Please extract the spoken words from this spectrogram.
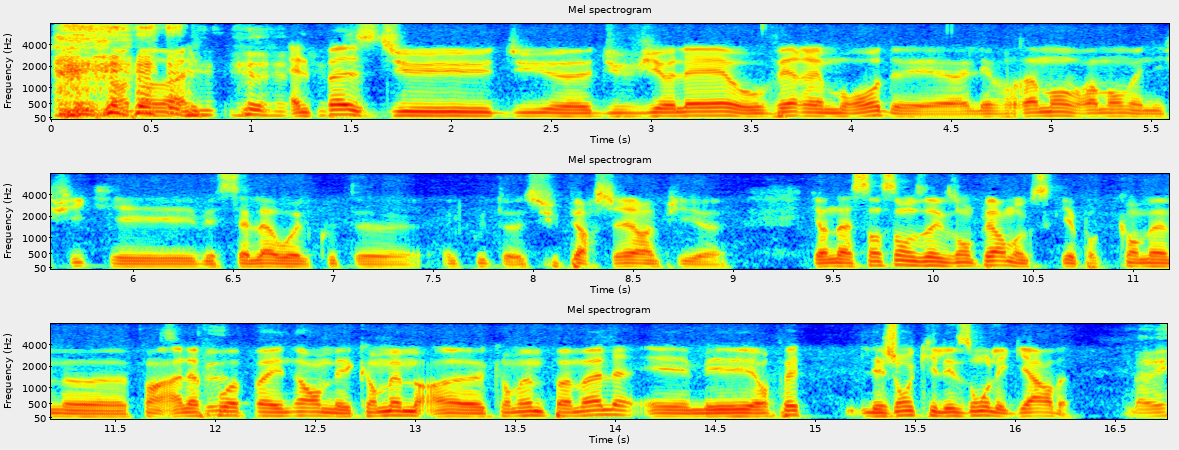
Non, non, non, elle, elle passe du du, euh, du violet au vert émeraude et euh, elle est vraiment vraiment magnifique et mais celle-là où elle coûte euh, elle coûte super cher et puis euh, il y en a 500 exemplaires donc ce qui est quand même euh, enfin à la peu. fois pas énorme mais quand même euh, quand même pas mal et mais en fait les gens qui les ont les gardent Bah oui.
